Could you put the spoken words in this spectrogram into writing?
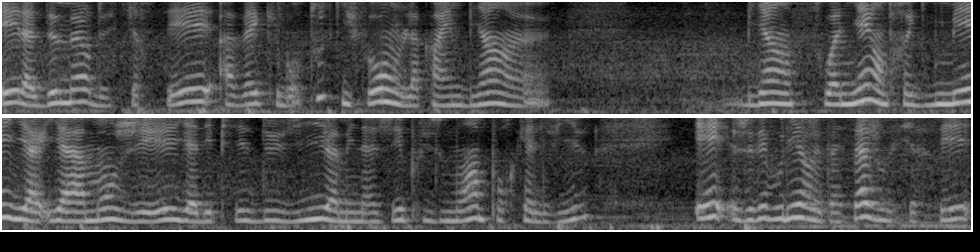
est la demeure de Circé avec bon, tout ce qu'il faut. On l'a quand même bien. Euh, bien soigné, entre guillemets. Il y, a, il y a à manger, il y a des pièces de vie aménagées plus ou moins pour qu'elle vive. Et je vais vous lire le passage où Circé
